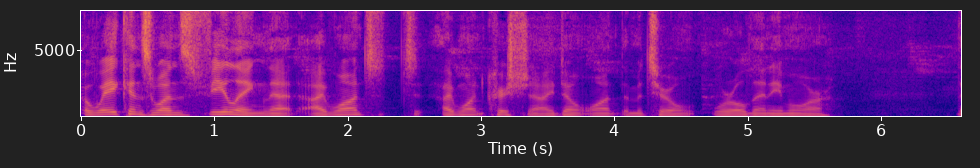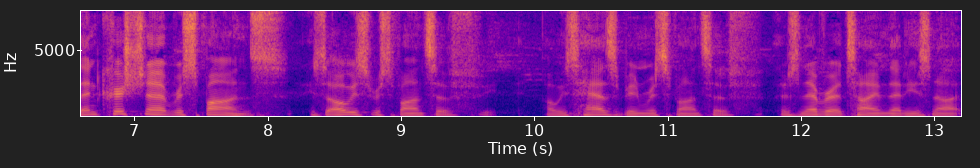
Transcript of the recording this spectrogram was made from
awakens one's feeling that I want, to, I want Krishna, I don't want the material world anymore, then Krishna responds. He's always responsive, always has been responsive. There's never a time that he's not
